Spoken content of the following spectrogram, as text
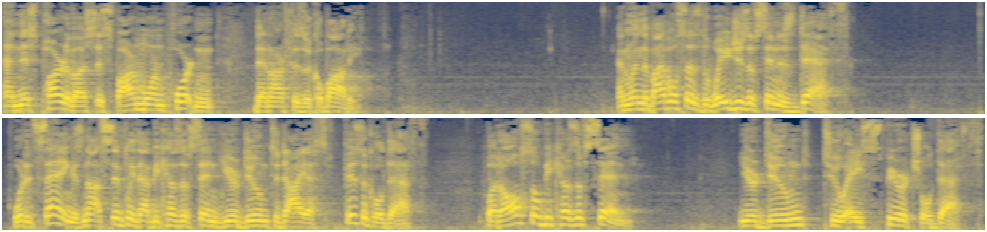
And this part of us is far more important than our physical body. And when the Bible says the wages of sin is death, what it's saying is not simply that because of sin you're doomed to die a physical death, but also because of sin, you're doomed to a spiritual death.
